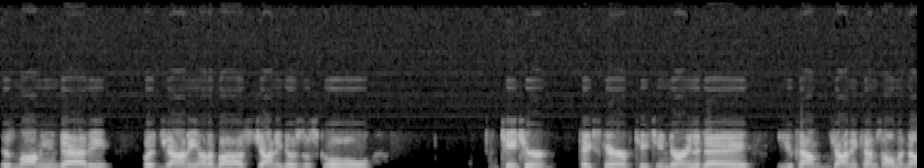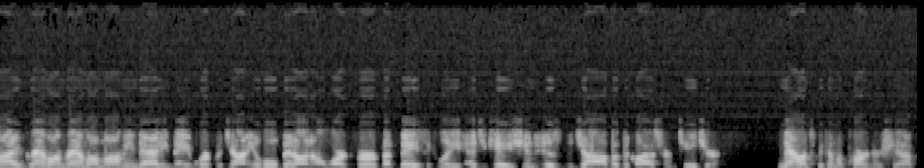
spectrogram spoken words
is mommy and daddy put Johnny on a bus. Johnny goes to school. Teacher takes care of teaching during the day. You come, Johnny comes home at night. Grandma and grandma, mommy and daddy may work with Johnny a little bit on homework for, but basically education is the job of the classroom teacher. Now it's become a partnership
